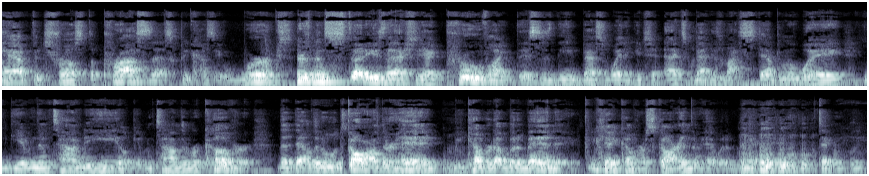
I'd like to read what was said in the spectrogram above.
have to trust the process because it works. There's been studies that actually like, prove like this is the best way to get your ex back is by stepping away, giving them time to heal, giving them time to recover. That that little scar on their head be mm-hmm. covered up with a band-aid. You can't cover a scar in their head with a band-aid, technically.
